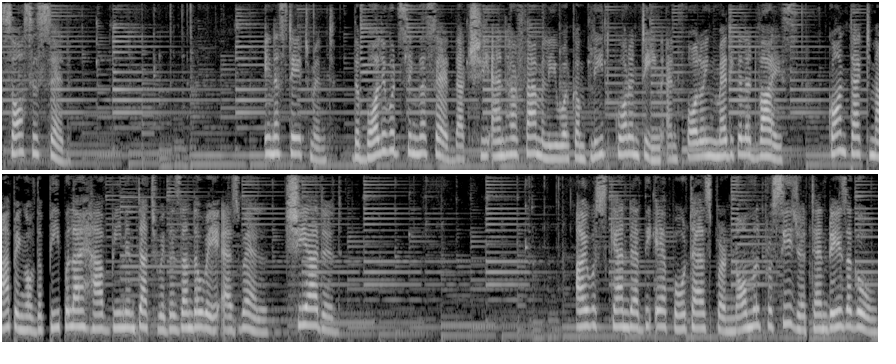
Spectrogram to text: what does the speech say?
sources said. In a statement, the Bollywood singer said that she and her family were complete quarantine and following medical advice. Contact mapping of the people I have been in touch with is underway as well, she added. I was scanned at the airport as per normal procedure 10 days ago.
